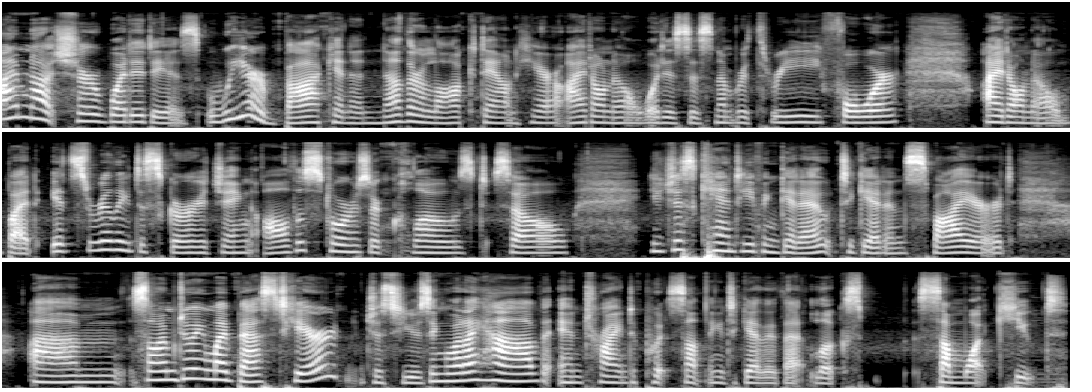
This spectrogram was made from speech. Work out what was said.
I'm not sure what it is. We are back in another lockdown here. I don't know. What is this, number three, four? I don't know, but it's really discouraging. All the stores are closed, so you just can't even get out to get inspired. Um, so I'm doing my best here, just using what I have and trying to put something together that looks somewhat cute.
